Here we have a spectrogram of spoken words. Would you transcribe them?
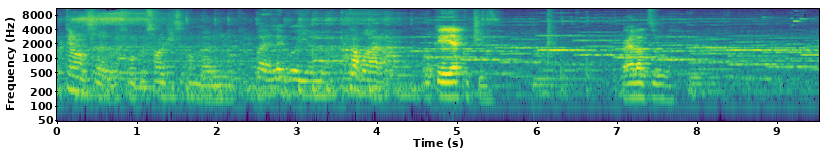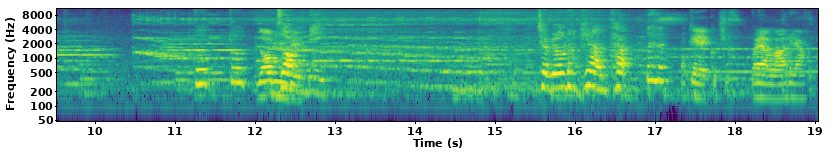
Perché non serve, sono personaggi secondari Beh, leggo io allora. Tamara. Ok, eccoci. Vai alla zona. Tutto zombie. zombie. Cioè abbiamo una pianta. ok, eccoci. Vai all'aria.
